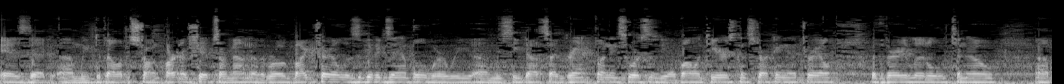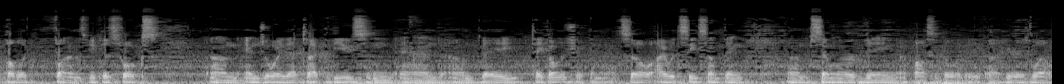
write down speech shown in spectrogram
is that um, we've developed strong partnerships. Our Mountain of the Rogue Bike Trail is a good example where we um, received outside grant funding sources. We have volunteers constructing that trail with very little to no uh, public funds because folks um, enjoy that type of use and, and um, they take ownership in that. So I would see something um, similar being a possibility uh, here as well.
